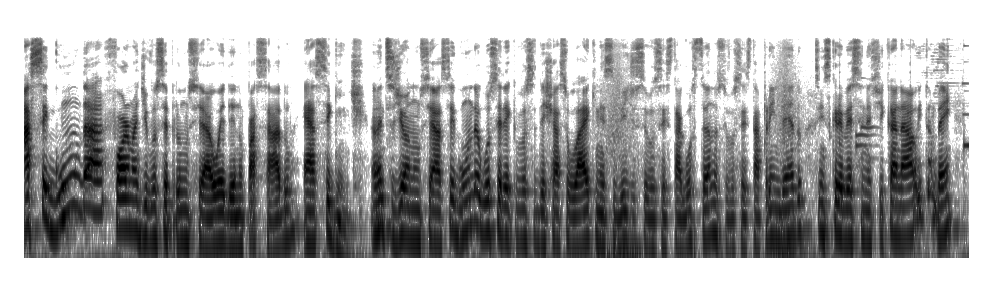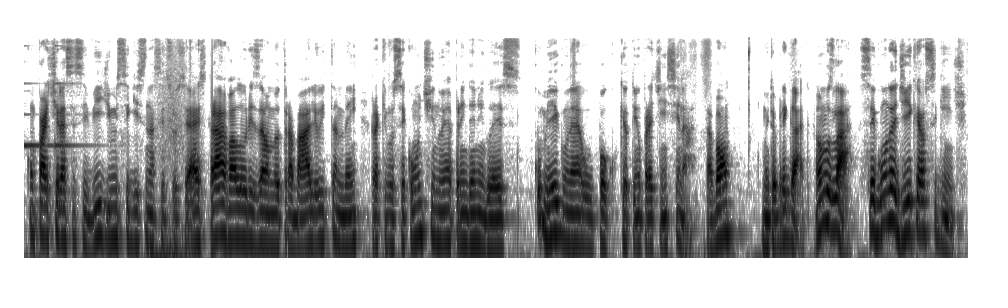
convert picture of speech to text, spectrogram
A segunda forma de você pronunciar o ED no passado é a seguinte. Antes de eu anunciar a segunda, eu gostaria que você deixasse o like nesse vídeo se você está gostando, se você está aprendendo, se inscrevesse neste canal e também compartilhasse esse vídeo e me seguisse nas redes sociais para valorizar o meu trabalho e também para que você continue aprendendo inglês comigo, né, o pouco que eu tenho para te ensinar, tá bom? Muito obrigado. Vamos lá. Segunda dica é o seguinte.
